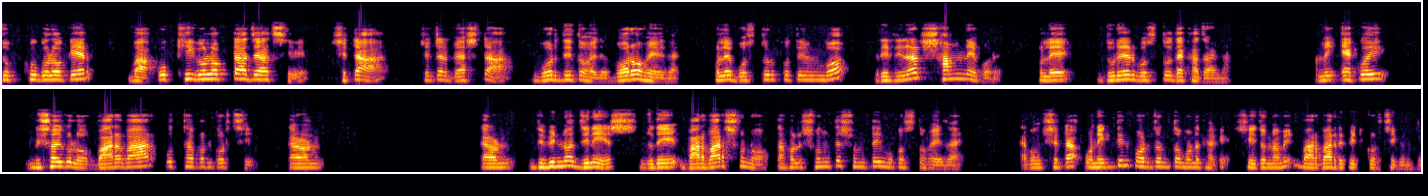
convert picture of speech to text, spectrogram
চক্ষু গোলকের বা অক্ষি গোলকটা যে আছে, সেটা, সেটার ব্যাসটা বর্ধিত হয়ে যায়, বড় হয়ে যায়। ফলে বস্তুর প্রতিবিম্ব রেটিনার সামনে পড়ে, ফলে দূরের বস্তু দেখা যায় না। আমি একই বিষয়গুলো বারবার উত্থাপন করছি, কারণ কারণ বিভিন্ন জিনিস যদি বারবার শোনো, তাহলে শুনতে শুনতেই মুখস্থ হয়ে যায়। এবং সেটা অনেকদিন পর্যন্ত মনে থাকে, সেই জন্য আমি বারবার রিপিট করছি কিন্তু।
